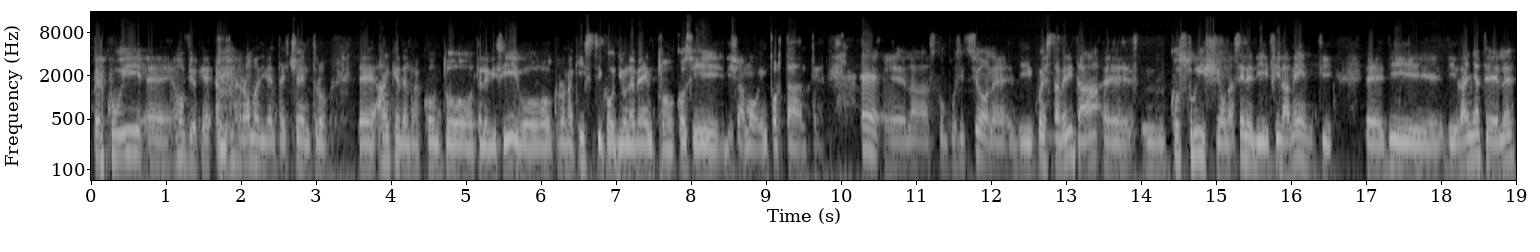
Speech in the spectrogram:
Per cui è ovvio che Roma diventa il centro eh, anche del racconto televisivo, cronachistico di un evento così diciamo, importante. E eh, la scomposizione di questa verità eh, costruisce una serie di filamenti eh, di, di ragnatele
